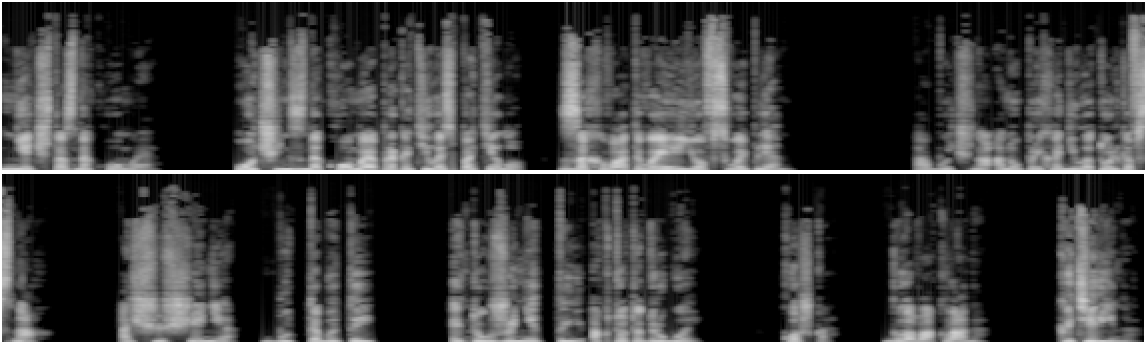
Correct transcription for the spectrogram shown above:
Нечто знакомое, очень знакомое прокатилось по телу, захватывая ее в свой плен. Обычно оно приходило только в снах. Ощущение, будто бы ты — это уже не ты, а кто-то другой. Кошка, глава клана, Катерина.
